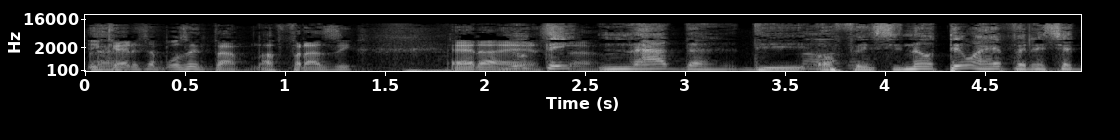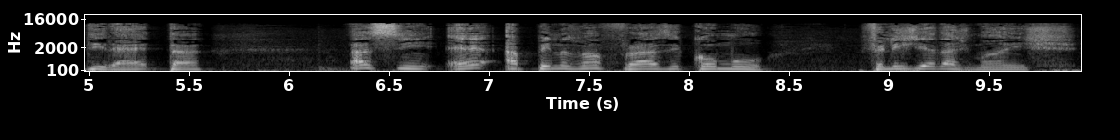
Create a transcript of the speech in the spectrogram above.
e querem se aposentar. A frase era Não essa. tem nada de ofensivo, não tem uma referência direta. Assim, é apenas uma frase como Feliz Dia das Mães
